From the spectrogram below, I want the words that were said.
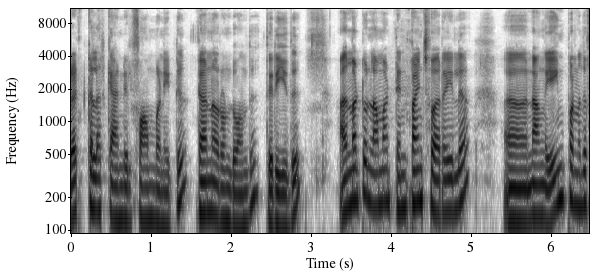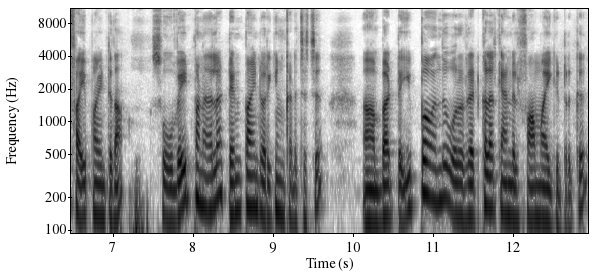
ரெட் கலர் கேண்டில் ஃபார்ம் பண்ணிவிட்டு டேர்ன் அரௌண்டு வந்து தெரியுது. அது மட்டும் இல்லாமல் டென் பாயிண்ட்ஸ் வரையில் நாங்கள் எய்ம் பண்ணது ஃபைவ் பாயிண்ட் தான். ஸோ வெயிட் பண்ணதில் டென் பாயிண்ட் வரைக்கும் கிடச்சிச்சு. பட் இப்போ வந்து ஒரு ரெட் கலர் கேண்டில் ஃபார்ம் ஆகிக்கிட்டு இருக்குது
